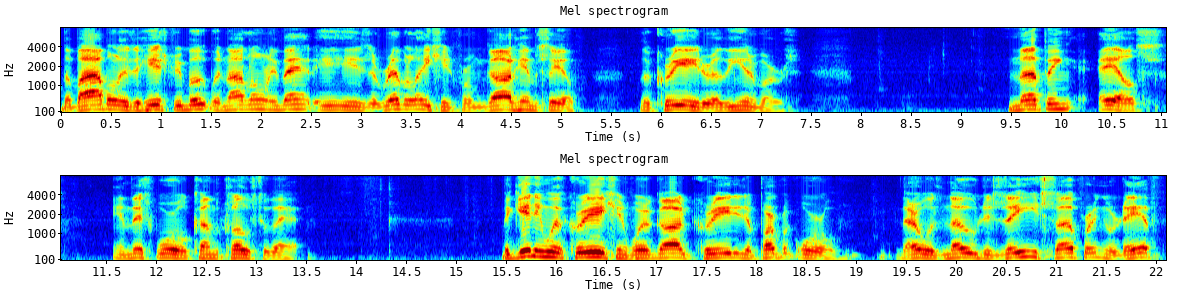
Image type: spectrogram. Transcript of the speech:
The Bible is a history book, but not only that, it is a revelation from God Himself, the creator of the universe. Nothing else in this world comes close to that. Beginning with creation, where God created a perfect world, there was no disease, suffering, or death.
